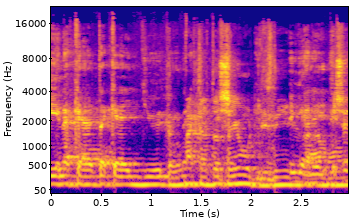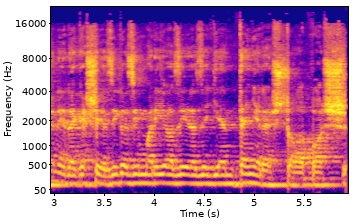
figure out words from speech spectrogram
énekeltek együtt, meg megtartotta jódlizni. igen, és olyan érdekes, hogy az igazi Maria azért az egy ilyen tenyeres talpas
